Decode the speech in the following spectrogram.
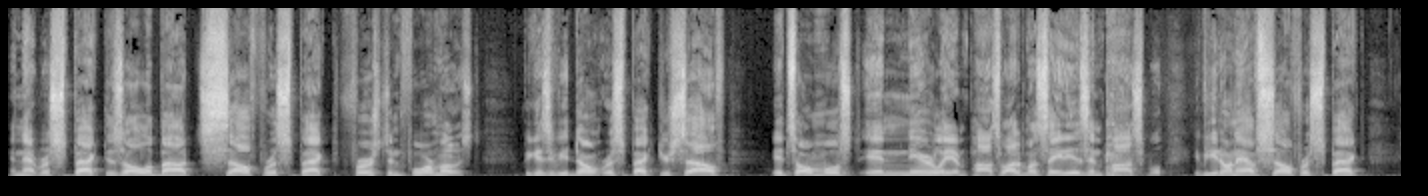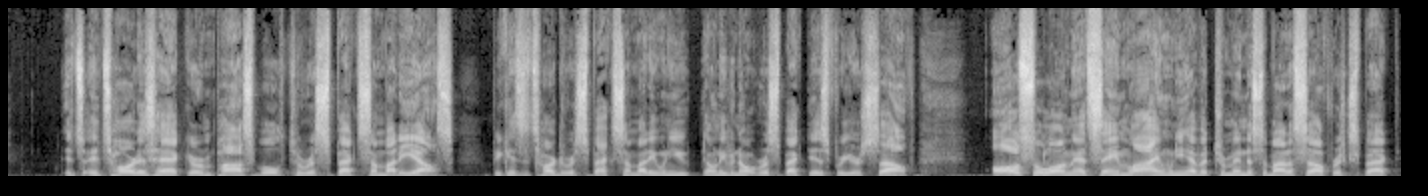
And that respect is all about self respect first and foremost. Because if you don't respect yourself, it's almost and nearly impossible. I don't want to say it is impossible. If you don't have self respect, it's it's hard as heck or impossible to respect somebody else because it's hard to respect somebody when you don't even know what respect is for yourself. Also, along that same line, when you have a tremendous amount of self respect,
